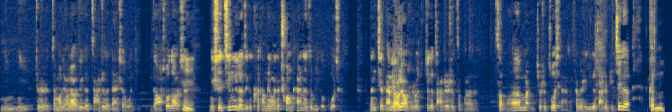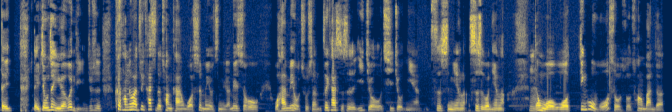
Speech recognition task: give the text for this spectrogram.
你你就是咱们聊聊这个杂志的诞生问题。你刚刚说到是、嗯、你是经历了这个课堂内外的创刊的这么一个过程，能简单聊聊，就是说这个杂志是怎么怎么慢就是做起来的，特别是一个杂志品牌。这个可能得 得纠正一个问题，就是课堂内外最开始的创刊我是没有经历的，那时候我还没有出生。最开始是一九七九年，四十年了，四十多年了。嗯但我我经过我手所创办的，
